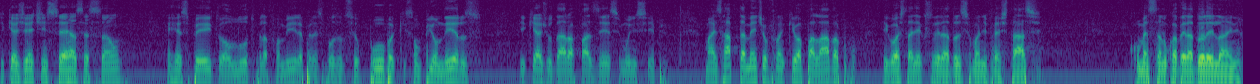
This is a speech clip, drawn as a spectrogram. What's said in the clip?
de que a gente encerra a sessão em respeito ao luto pela família, pela esposa do seu Puba, que são pioneiros e que ajudaram a fazer esse município. Mas rapidamente eu franqueio a palavra e gostaria que os vereadores se manifestassem, começando com a vereadora Elaine.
